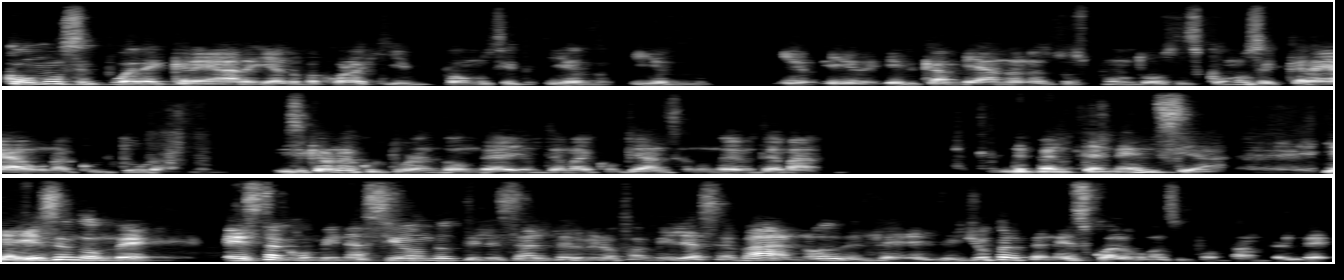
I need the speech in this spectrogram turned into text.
¿cómo se puede crear? Y a lo mejor aquí podemos ir, ir, cambiando en estos puntos, es cómo se crea una cultura. Y se crea una cultura en donde hay un tema de confianza, donde hay un tema de pertenencia. Y ahí es en donde esta combinación de utilizar el término familia se va, ¿no? El de, yo pertenezco a algo más importante. El de,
